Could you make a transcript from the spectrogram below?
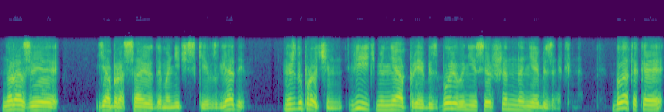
Но разве я бросаю демонические взгляды? Между прочим, видеть меня при обезболивании совершенно не обязательно. Была такая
